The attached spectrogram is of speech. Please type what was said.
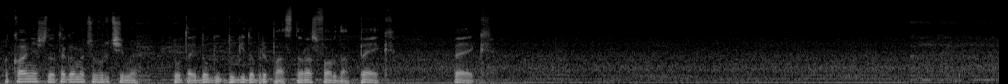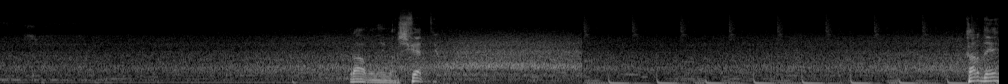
Spokojnie jeszcze do tego meczu wrócimy. Tutaj długi, długi dobry pas do Rashforda. Pyk. Pyk. Brawo Neymar, świetnie. Karny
